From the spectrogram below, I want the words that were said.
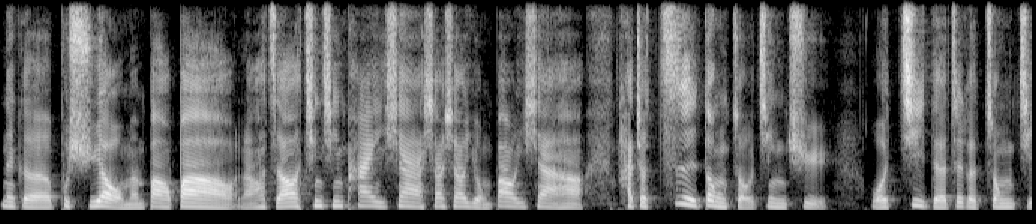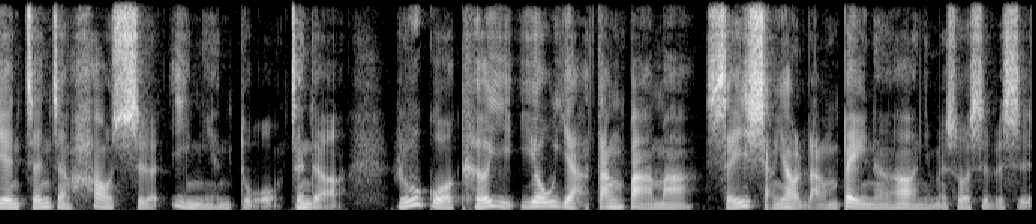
那个不需要我们抱抱，然后只要轻轻拍一下，小小拥抱一下哈，他就自动走进去。我记得这个中间整整耗时了一年多，真的啊！如果可以优雅当爸妈，谁想要狼狈呢？啊，你们说是不是？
